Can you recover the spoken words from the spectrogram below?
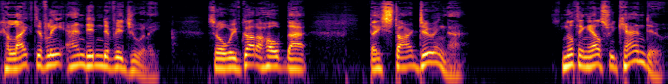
collectively and individually. So we've got to hope that they start doing that. There's nothing else we can do.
